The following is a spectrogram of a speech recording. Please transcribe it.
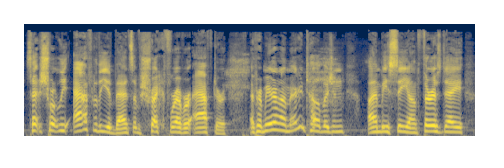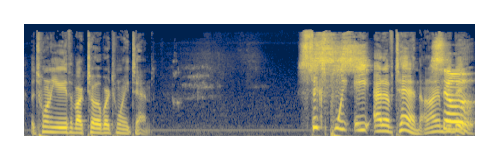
set shortly after the events of Shrek Forever After and premiered on American television NBC on Thursday, the 28th of October, 2010. 6.8 out of 10 on IMDb. So,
